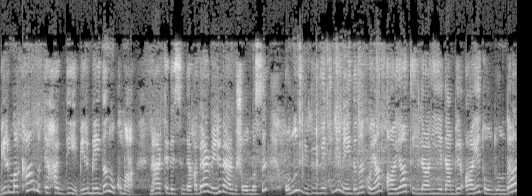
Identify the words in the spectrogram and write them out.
bir makamı tehaddi, bir meydan okuma mertebesinde haber veri vermiş olması onun nübüvvetini meydana koyan ayat-ı ilahiyeden bir ayet olduğunda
